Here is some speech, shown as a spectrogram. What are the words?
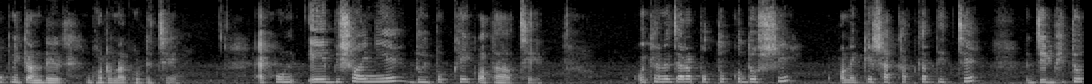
অগ্নিকাণ্ডের ঘটনা ঘটেছে। এখন এ বিষয় নিয়ে দুই পক্ষেই কথা আছে। ওইখানে যারা প্রত্যক্ষদর্শী, অনেককে সাক্ষাৎকার দিচ্ছে যে ভিতর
